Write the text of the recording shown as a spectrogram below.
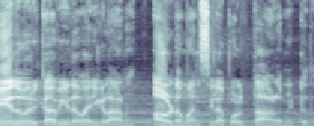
ഏതോ ഒരു കവിയുടെ വരികളാണ് അവളുടെ മനസ്സിൽ അപ്പോൾ താളമിട്ടത്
